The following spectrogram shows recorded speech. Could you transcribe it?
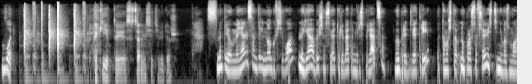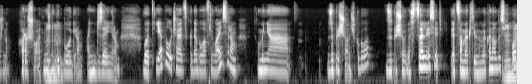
Вот. Какие ты социальные сети ведешь? Смотри, у меня на самом деле много всего, но я обычно советую ребятам не распыляться, выбрать 2-3, потому что, ну, просто все вести невозможно. Хорошо, это нужно mm-hmm. быть блогером, а не дизайнером. Вот, я, получается, когда была фрилансером, у меня запрещеночка была, запрещенная социальная сеть, это самый активный мой канал до сих mm-hmm. пор.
